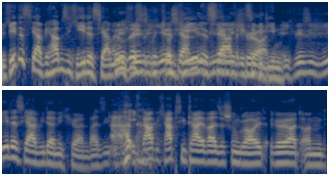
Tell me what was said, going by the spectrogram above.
jedes Jahr, wir haben sie jedes Jahr. Und Wir ich will müssen- sie und jedes Jahr, jedes wieder Jahr nicht will ich sie hören. bedienen. Ich will sie jedes Jahr wieder nicht hören, weil sie, Ah, ich glaube, ich, habe sie teilweise schon geheult, gehört und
